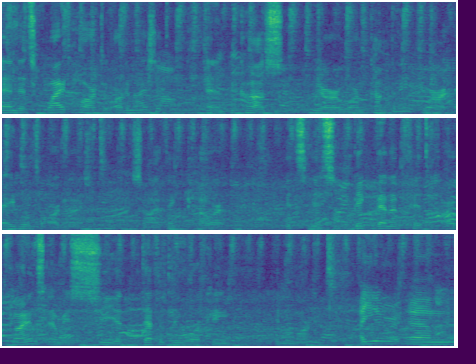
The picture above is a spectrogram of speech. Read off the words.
and it's quite hard to organize it. And because we are one company, we are able to organize it. So I think our it's it's a big benefit of our clients, and we see it definitely working in the market. Are you um,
